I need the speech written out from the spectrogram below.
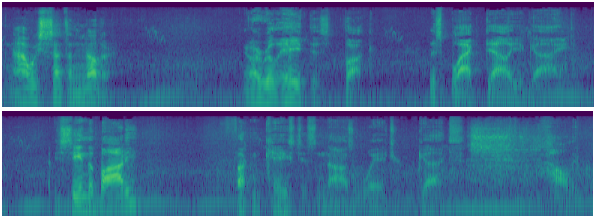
And now we sent another. You know, I really hate this fuck. This Black Dahlia guy. Have you seen the body? Fucking case just gnaws away at your guts. Hollywood.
